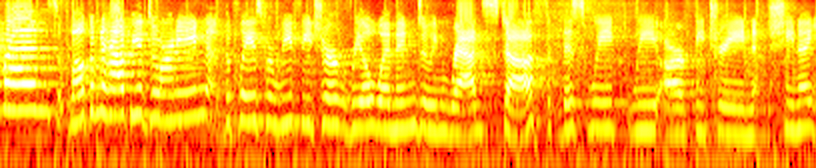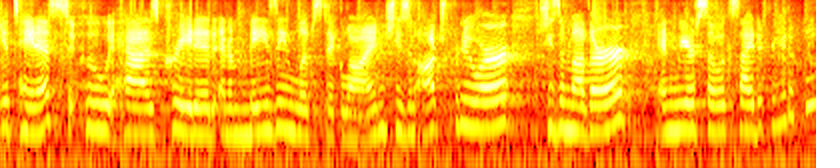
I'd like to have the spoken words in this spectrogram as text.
Friends! Welcome to Happy Adorning, the place where we feature real women doing rad stuff. This week we are featuring Sheena Yaitanes, who has created an amazing lipstick line. She's an entrepreneur, she's a mother, and we are so excited for you to be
